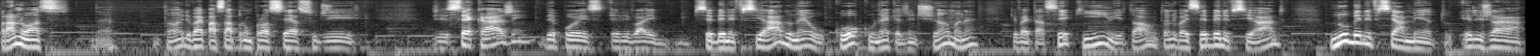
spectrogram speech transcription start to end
para nós. Né? Então ele vai passar por um processo de, de secagem, depois ele vai ser beneficiado, né? o coco né? que a gente chama, né? que vai estar sequinho e tal, então ele vai ser beneficiado. No beneficiamento, ele já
